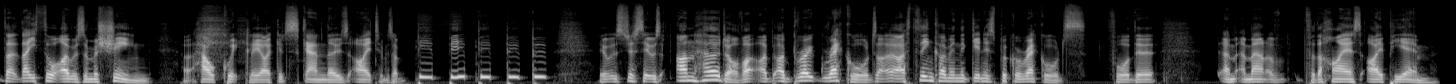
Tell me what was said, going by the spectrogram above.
that they thought I was a machine. At how quickly I could scan those items. Like beep beep beep beep beep. It was just it was unheard of. I, I, I broke records. I, I think I'm in the Guinness Book of Records for the um, amount of for the highest IPM.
